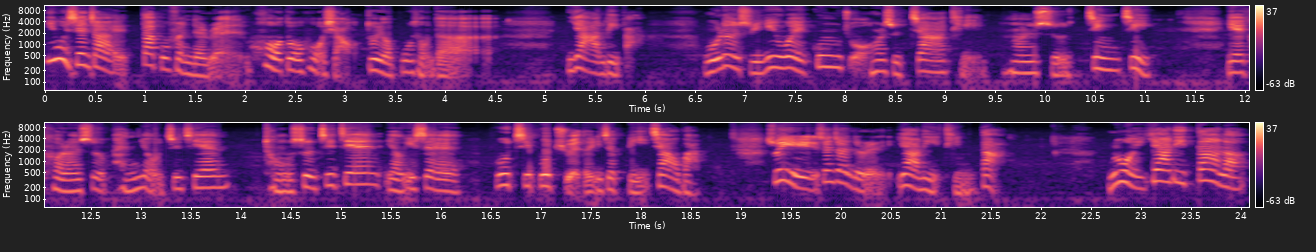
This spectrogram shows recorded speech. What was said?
因为现在大部分的人或多或少都有不同的压力吧，无论是因为工作，或者是家庭，或者是经济，也可能是朋友之间、同事之间有一些不知不觉的一些比较吧。所以现在的人压力挺大。如果压力大了，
